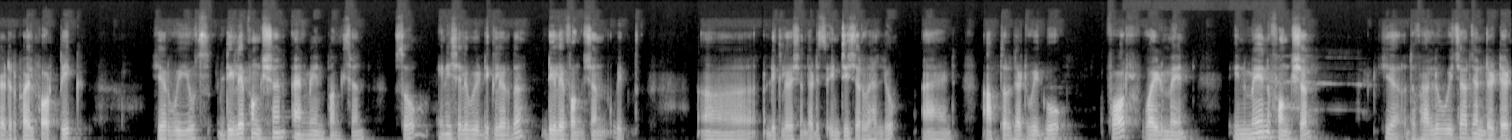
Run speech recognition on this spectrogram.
header file for PIC. Here we use delay function and main function. So initially we declare the delay function with uh, declaration that is integer value. And after that we go for void main. In main function here the value which are generated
